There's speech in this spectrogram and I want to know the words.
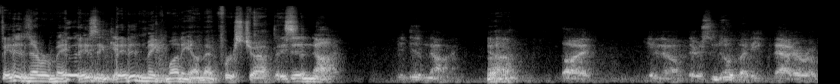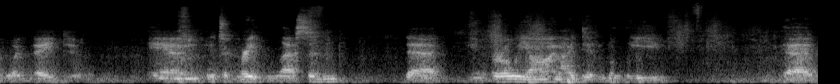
they didn't never make they, they didn't make money on that first job. They, they did not. They did not. Yeah. Um, but you know, there's nobody better at what they do, and it's a great lesson that you know, early on I didn't believe that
